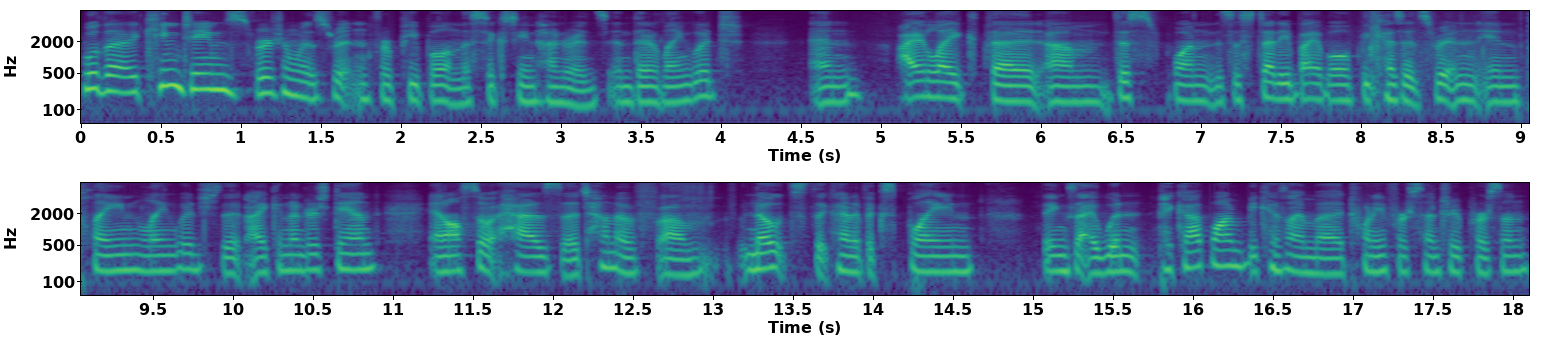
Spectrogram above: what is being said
Well, the King James Version was written for people in the 1600s in their language. And I like the um, this one is a study Bible because it's written in plain language that I can understand, and also it has a ton of um, notes that kind of explain things I wouldn't pick up on because I'm a 21st century person.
